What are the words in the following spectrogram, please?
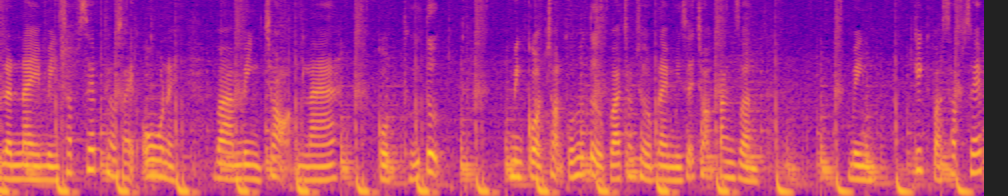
Lần này mình sắp xếp theo giải ô này, và mình chọn là cột thứ tự. Mình cột chọn cột thứ tự, và trong trường hợp này mình sẽ chọn tăng dần. Mình kích vào sắp xếp,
